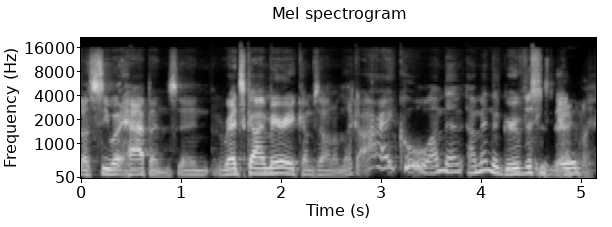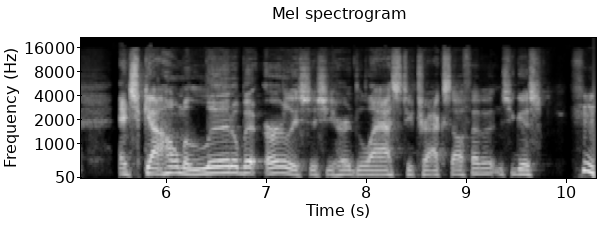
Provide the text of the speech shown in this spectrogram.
Let's see what happens. And Red Sky Mary comes on. I'm like, all right, cool. I'm in, I'm in the groove. This exactly. is good. And she got home a little bit early, so she heard the last two tracks off of it, and she goes, "Hmm,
